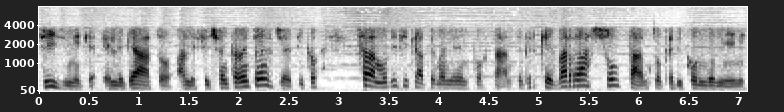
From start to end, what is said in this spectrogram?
sismiche e legato all'efficientamento energetico sarà modificato in maniera importante perché varrà soltanto per i condomini,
